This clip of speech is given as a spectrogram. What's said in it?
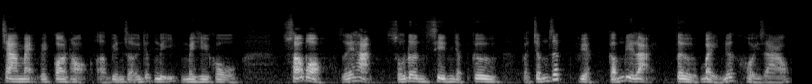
cha mẹ với con họ ở biên giới nước Mỹ-Mexico, xóa bỏ giới hạn số đơn xin nhập cư và chấm dứt việc cấm đi lại từ 7 nước Hồi giáo.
